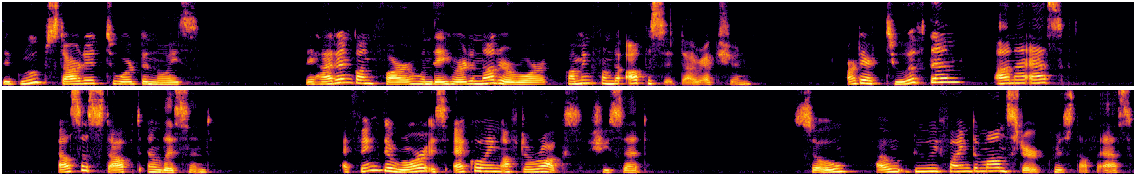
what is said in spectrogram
The group started toward the noise. They hadn't gone far when they heard another roar coming from the opposite direction. Are there two of them? Anna asked. Elsa stopped and listened. I think the roar is echoing off the rocks, she said. So, how do we find the monster? Kristoff asked.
